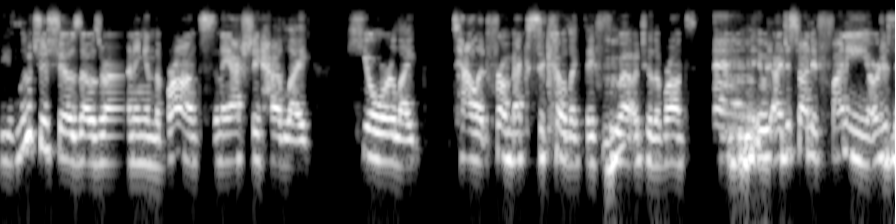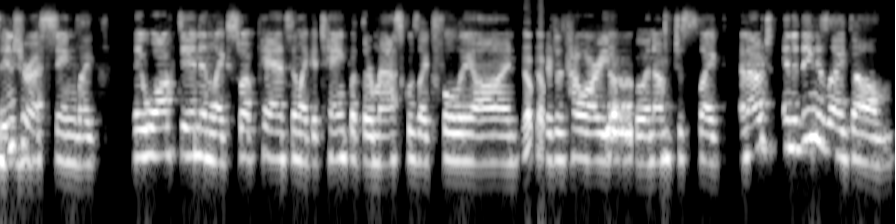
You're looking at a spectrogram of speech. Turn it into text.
these lucha shows I was running in the Bronx, and they actually had like pure like talent from Mexico. Like they flew mm-hmm. out into the Bronx, and it, I just found it funny or just interesting. Like they walked in in like sweatpants and like a tank, but their mask was like fully on. Yep. They're just, "How are you?" And I'm just like, and I was, and the thing is like, um,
